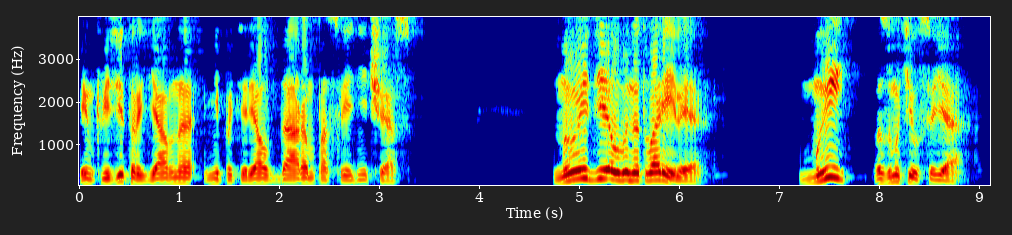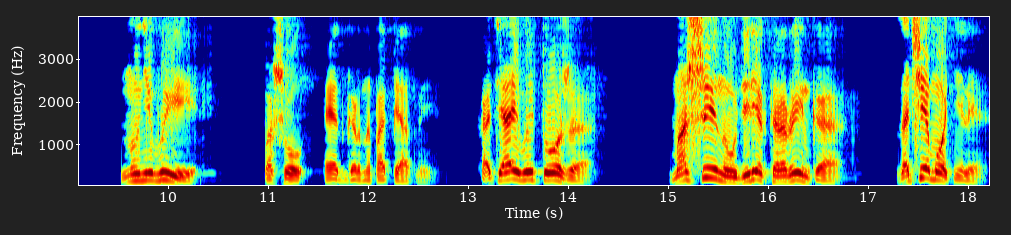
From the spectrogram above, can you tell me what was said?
Инквизитор явно не потерял даром последний час. «Ну и дел вы натворили!» «Мы?» — возмутился я. «Ну не вы!» — пошел Эдгар на попятный. «Хотя и вы тоже!» Машину у директора рынка. Зачем отняли?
